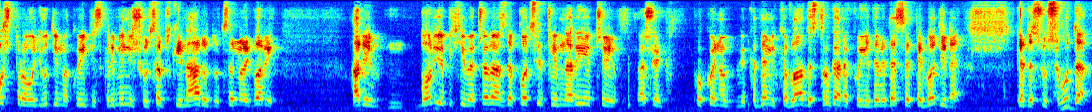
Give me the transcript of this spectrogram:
oštro o ljudima koji diskriminišu srpski narod u Crnoj Gori, ali volio bih i večeras da podsjetim na riječi našeg pokojnog akademika Vlada Strugara koji je 90. godine kada su svuda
